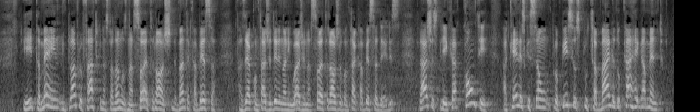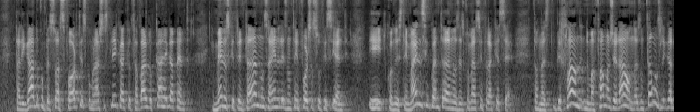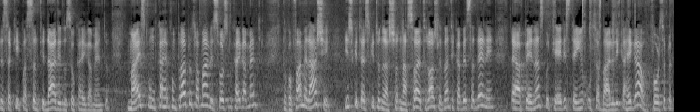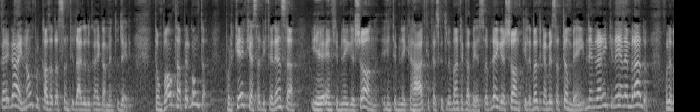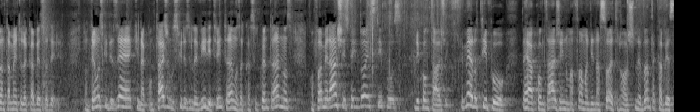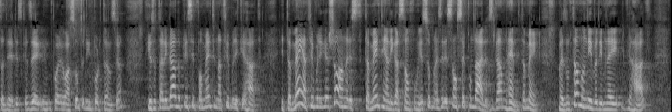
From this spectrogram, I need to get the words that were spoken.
E também no próprio fato que nós falamos na Soet Rosh, levanta a cabeça, fazer a contagem dele na linguagem na Soet Rosh, levantar a cabeça deles, Rashi explica, conte aqueles que são propícios para o trabalho do carregamento. Está ligado com pessoas fortes, como Rashi explica, que o trabalho do carregamento. Em menos que 30 anos, ainda eles não têm força suficiente. E quando eles têm mais de 50 anos, eles começam a enfraquecer. Então, nós, de uma forma geral, nós não estamos ligando isso aqui com a santidade do seu carregamento, mas com, com o próprio trabalho, o esforço do carregamento. Então, conforme Rashi, isso que está escrito na Soet Rosh, levante a cabeça dele, é apenas porque eles têm o trabalho de carregar, força para carregar, e não por causa da santidade do carregamento dele. Então, volta à pergunta: por que, que essa diferença entre Bnei Gershon e entre Bnei Kahat, que está escrito levanta a cabeça, Bnei Gershon que levanta a cabeça também, e Bnei Merari que nem é lembrado o levantamento da cabeça dele. Então temos que dizer que na contagem dos filhos de Levi de 30 anos a 50 anos, conforme Rashi, tem dois tipos de contagem. O primeiro tipo é a contagem numa forma de Nasoet Rosh, levanta a cabeça deles, quer dizer, o assunto de importância, que isso está ligado principalmente na tribo de Kehat. E também a tribo de Gershon, eles também têm a ligação com isso, mas eles são secundários, Gamhem também, mas não estão no nível de Bnei Gerhat,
